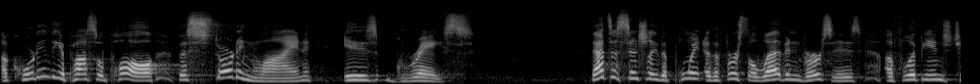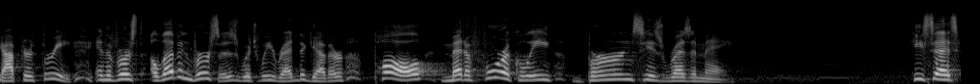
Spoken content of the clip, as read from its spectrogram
According to the Apostle Paul, the starting line is grace. That's essentially the point of the first 11 verses of Philippians chapter 3. In the first 11 verses, which we read together, Paul metaphorically burns his resume. He says,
